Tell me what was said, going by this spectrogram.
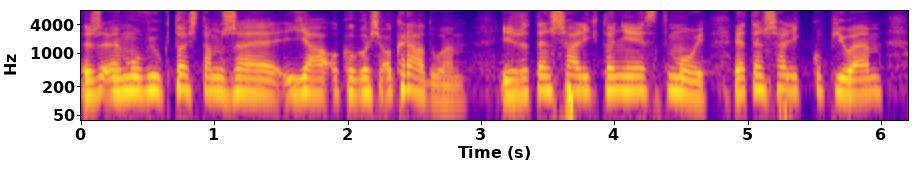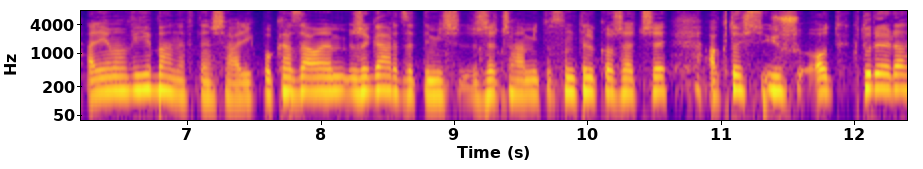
że mówił ktoś tam, że ja o kogoś okradłem i że ten szalik to nie jest mój. Ja ten szalik kupiłem, ale ja mam wyjebane w ten szalik. Pokazałem, że gardzę tymi sz- rzeczami, to są tylko rzeczy, a ktoś już od który ra,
